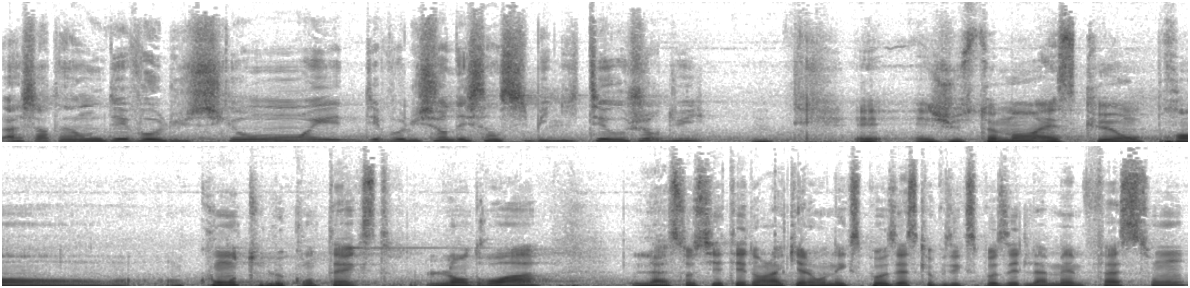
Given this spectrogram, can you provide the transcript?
un certain nombre d'évolutions et d'évolutions des sensibilités aujourd'hui. Et, et, justement, est-ce qu'on prend en compte le contexte, l'endroit la société dans laquelle on expose? Est-ce que vous exposez de la même façon,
